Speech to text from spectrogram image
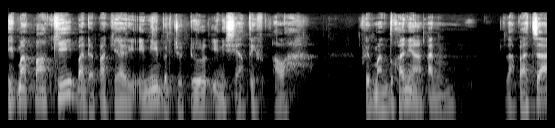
Hikmat pagi pada pagi hari ini berjudul Inisiatif Allah. Firman Tuhan yang akan kita baca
